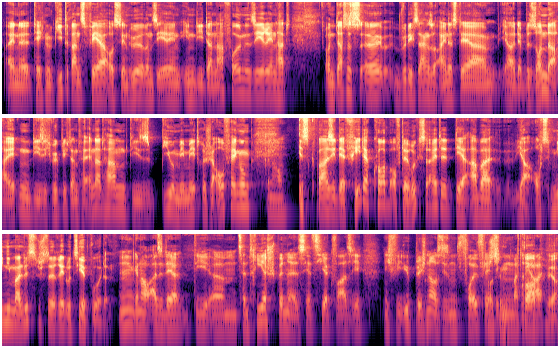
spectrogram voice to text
eine Technologietransfer aus den höheren Serien in die danach folgenden Serien hat. Und das ist, äh, würde ich sagen, so eines der, ja, der Besonderheiten, die sich wirklich dann verändert haben. Diese biomimetrische Aufhängung Genau. ist quasi der Federkorb auf der Rückseite, der aber ja aufs Minimalistische reduziert wurde. Mm, Genau, also der, die ähm, Zentrierspinne ist jetzt hier quasi nicht wie üblich ne, aus diesem vollflächigen Aus Material, Korb, ja,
